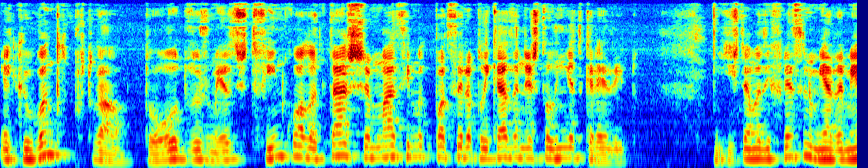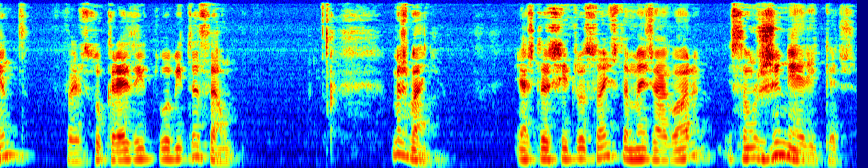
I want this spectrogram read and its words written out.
é que o Banco de Portugal, todos os meses, define qual a taxa máxima que pode ser aplicada nesta linha de crédito. E isto é uma diferença, nomeadamente, versus o crédito habitação. Mas bem, estas situações também já agora são genéricas.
